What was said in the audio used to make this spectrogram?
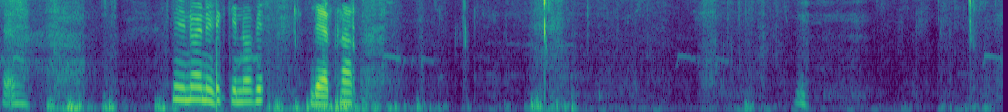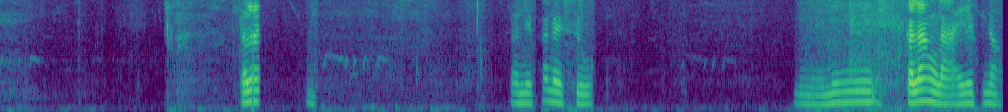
เออนี่น้อยนี่จะกินว่าพี่แดดคัก ตอนแรกตอ นนี้พ่อได้สุกยังไงนี่กระล่างหลายเลยพี่น้อง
